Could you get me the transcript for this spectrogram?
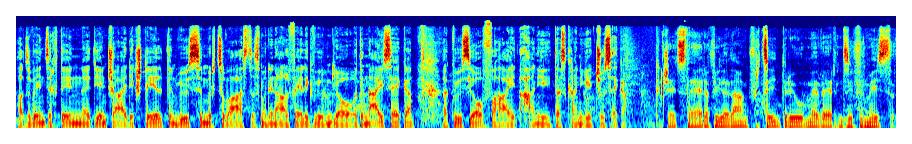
Also wenn sich dann äh, die Entscheidung stellt, dann wissen wir zu was, dass wir dann allfällig würden ja oder Nein sagen. Eine gewisse Offenheit, das kann ich jetzt schon sagen. Geschätzte Herren, vielen Dank für das Interview. Wir werden Sie vermissen.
